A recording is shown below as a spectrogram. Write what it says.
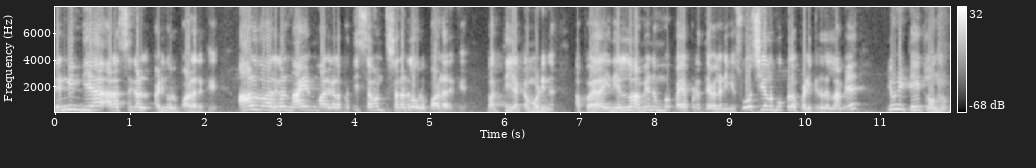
தென்னிந்திய அரசுகள் அப்படின்னு ஒரு பாடம் இருக்கு. ஆழ்வார்கள் நாயன்மார்களை பத்தி செவன்த் ஸ்டாண்டர்ட்ல ஒரு பாடம் இருக்கு. பக்தி இயக்கம் அப்படின்னு. அப்ப இது எல்லாமே நம்ம பயப்பட தேவையில்லை. நீங்க சோசியல் புக்ல படிக்கிறது எல்லாமே யூனிட் எயிட்ல வந்துரும்.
